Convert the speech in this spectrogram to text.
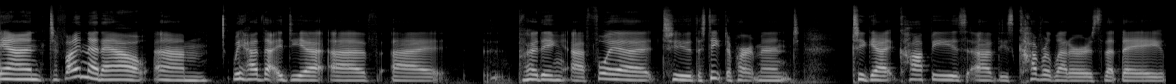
And to find that out, um, we had the idea of uh, putting a FOIA to the State Department to get copies of these cover letters that they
